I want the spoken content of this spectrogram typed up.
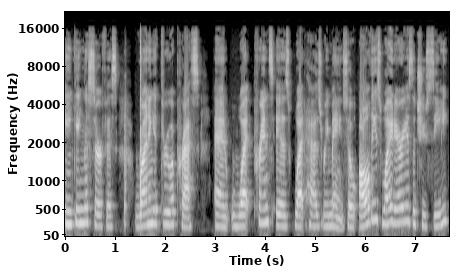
inking the surface, running it through a press, and what prints is what has remained. So all these white areas that you see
